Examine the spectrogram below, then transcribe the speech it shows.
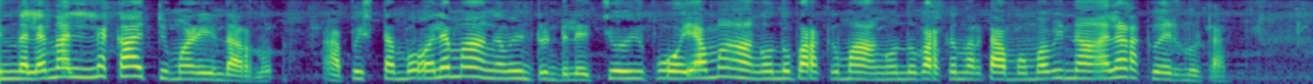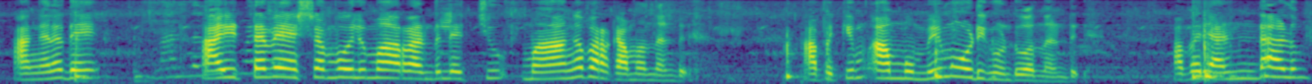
ഇന്നലെ നല്ല കാറ്റും മഴയുണ്ടായിരുന്നു. അപ്പം ഇഷ്ടം പോലെ മാങ്ങ വീണിട്ടുണ്ട്. ലച്ചു പോയാൽ മാങ്ങ ഒന്ന് പറക്ക് മാങ്ങ ഒന്ന് പറക്കെന്ന് പറഞ്ഞിട്ട് അമ്മമ്മ പിന്നാലെ അടക്കുമായിരുന്നു കേട്ടോ അങ്ങനെ ദേ ആ ഇട്ട വേഷം പോലും മാറാണ്ട് ലച്ചു മാങ്ങ പറക്കാൻ വന്നിട്ടുണ്ട് അപ്പയ്ക്കും അമ്മുമ്മയും ഓടി കൊണ്ടുവന്നിട്ടുണ്ട് അപ്പോൾ രണ്ടാളും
